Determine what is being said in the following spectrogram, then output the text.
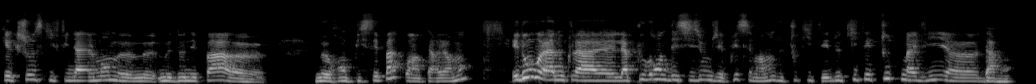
quelque chose qui finalement me, me, donnait pas. Euh, me remplissait pas quoi intérieurement et donc voilà donc la, plus grande décision que j'ai prise c'est vraiment de tout quitter de quitter toute ma vie euh, d'avant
